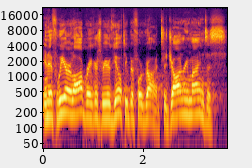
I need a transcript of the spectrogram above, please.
And if we are lawbreakers, we are guilty before God. So John reminds us.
